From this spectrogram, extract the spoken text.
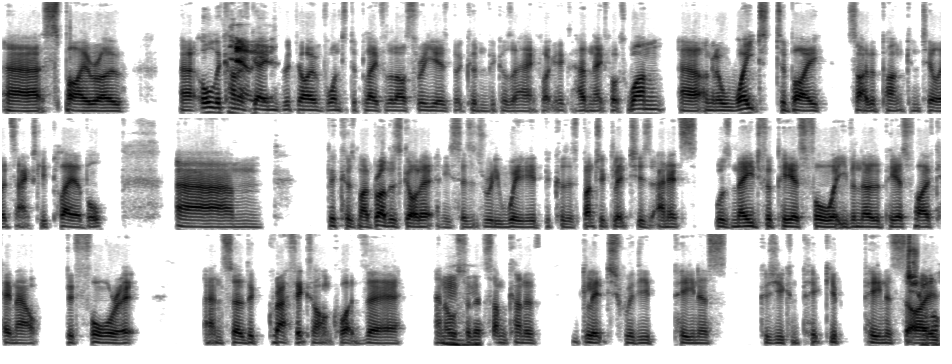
uh, Spyro, uh, all the kind of Hell yeah. games which I've wanted to play for the last three years but couldn't because I had, like, had an Xbox One. Uh, I'm going to wait to buy Cyberpunk until it's actually playable. Um, because my brother's got it and he says it's really weird because there's a bunch of glitches and it's was made for PS4 even though the PS5 came out before it and so the graphics aren't quite there and also Mhm. there's some kind of glitch with your penis because you can pick your penis size,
